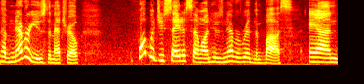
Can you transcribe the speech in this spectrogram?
have never used the Metro. What would you say to someone who's never ridden the bus and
